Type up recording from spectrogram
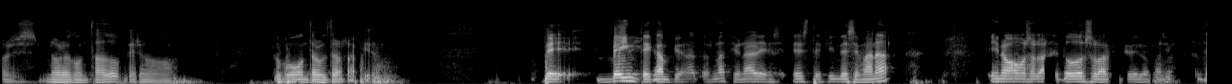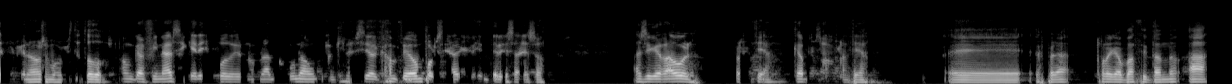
pues no lo he contado, pero lo puedo contar ultra rápido. Ve- 20 campeonatos nacionales este fin de semana y no vamos a hablar de todos, solamente de los más importantes porque no los hemos visto todos. Aunque al final, si queréis, puedo ir nombrando uno a uno quién ha sido el campeón por si a alguien le interesa eso. Así que Raúl, Francia, ¿qué ha pasado en Francia? Eh, espera, recapacitando. Ah,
